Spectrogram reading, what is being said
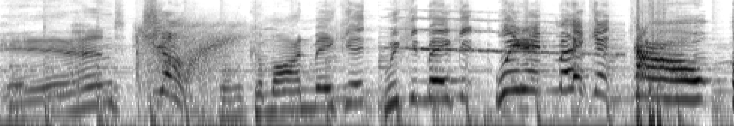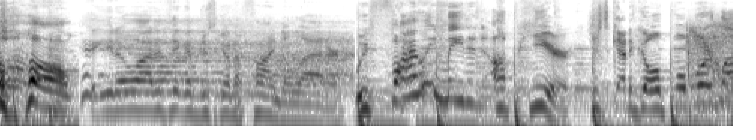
And jump! Oh, come on, make it. We can make it. We didn't make it! Ow! Oh, you know what? I think I'm just gonna find a ladder. We finally made it up here. Just gotta go up one more level.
